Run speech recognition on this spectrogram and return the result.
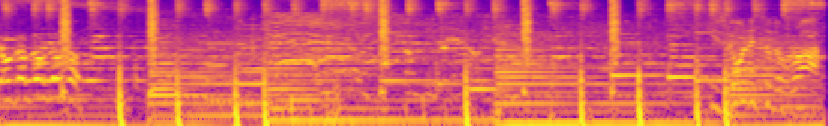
Go, go, go, go, go. He's going into the rock.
